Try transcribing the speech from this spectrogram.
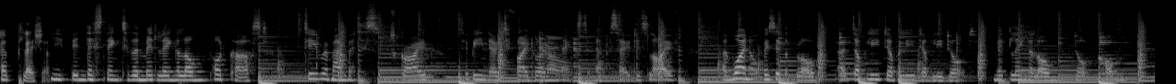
A pleasure. You've been listening to the Middling Along podcast. Do remember to subscribe to be notified when our next episode is live, and why not visit the blog at www.middlingalong.com to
